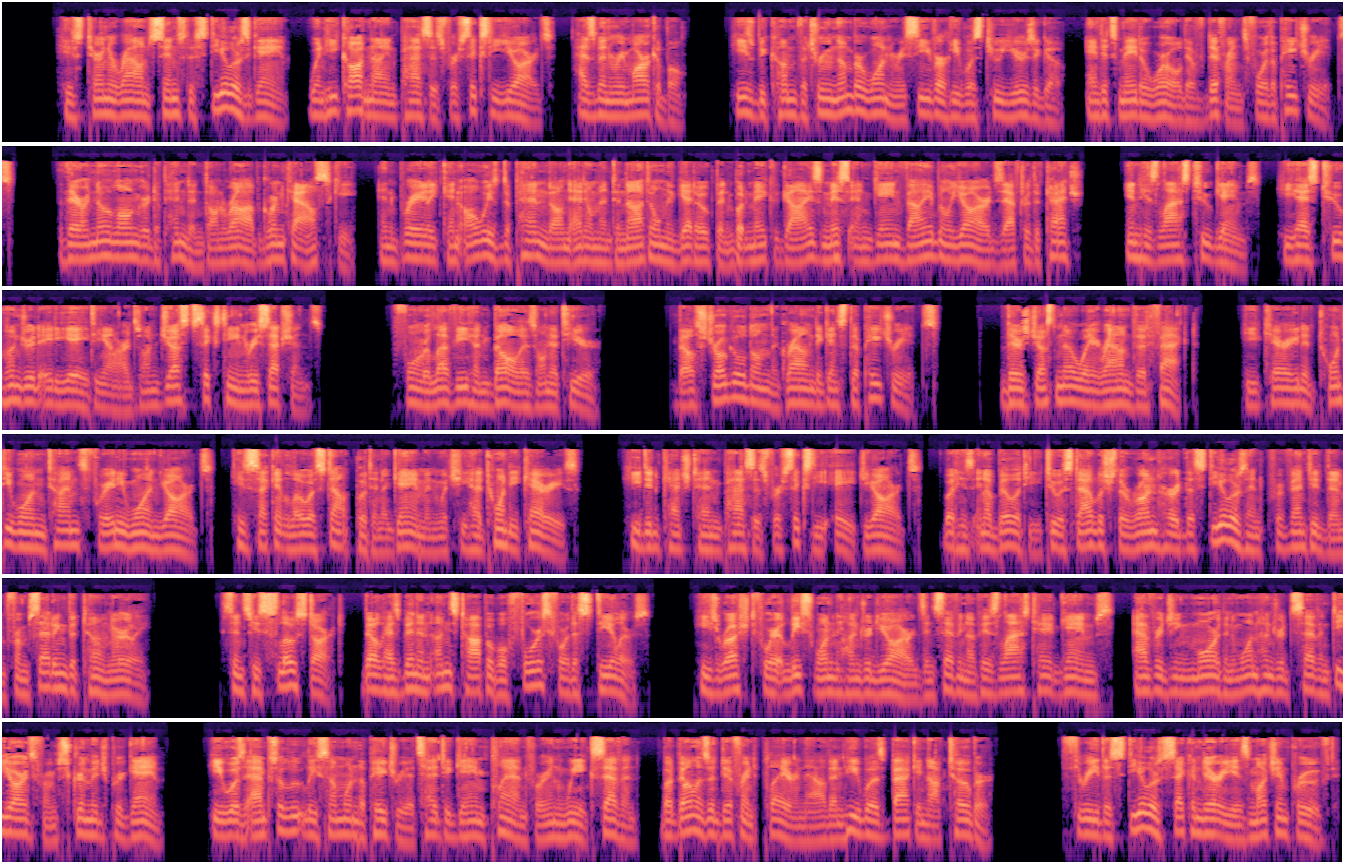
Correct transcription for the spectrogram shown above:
His turnaround since the Steelers game, when he caught nine passes for 60 yards, has been remarkable. He's become the true number one receiver he was two years ago, and it's made a world of difference for the Patriots. They're no longer dependent on Rob Gronkowski, and Brady can always depend on Edelman to not only get open but make guys miss and gain valuable yards after the catch. In his last two games, he has 288 yards on just 16 receptions. 4. Le'Veon Bell is on a tear. Bell struggled on the ground against the Patriots. There's just no way around that fact. He carried it 21 times for 81 yards, his second lowest output in a game in which he had 20 carries. He did catch 10 passes for 68 yards, but his inability to establish the run hurt the Steelers and prevented them from setting the tone early. Since his slow start, Bell has been an unstoppable force for the Steelers. He's rushed for at least 100 yards in seven of his last eight games, averaging more than 170 yards from scrimmage per game. He was absolutely someone the Patriots had to game plan for in Week 7, but Bell is a different player now than he was back in October. 3. The Steelers' secondary is much improved.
